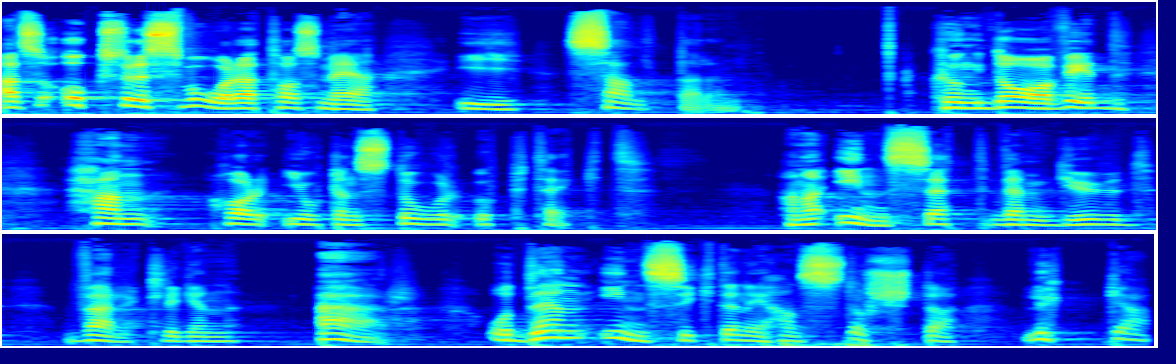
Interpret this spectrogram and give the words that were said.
Alltså också det svåra tas med i Saltaren. Kung David, han har gjort en stor upptäckt. Han har insett vem Gud verkligen är. Och den insikten är hans största lycka.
